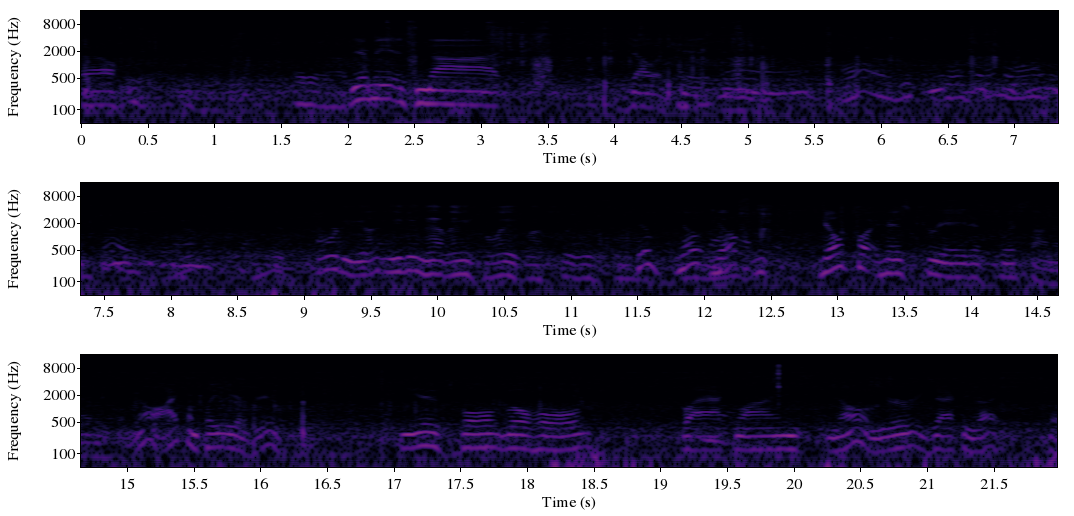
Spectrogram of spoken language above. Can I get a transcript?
Well, Jimmy is not delicate. and- Forty. You didn't have any fillets left, so you. He'll, he'll, he'll, he'll put his creative twist on everything. No, I completely agree with. He is bold, will hold, black lines. No, you're exactly right. So,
